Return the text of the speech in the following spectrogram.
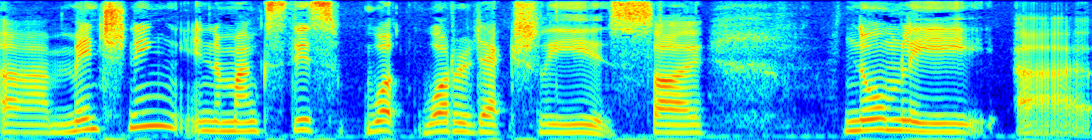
uh, mentioning in amongst this what, what it actually is. So, normally uh,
